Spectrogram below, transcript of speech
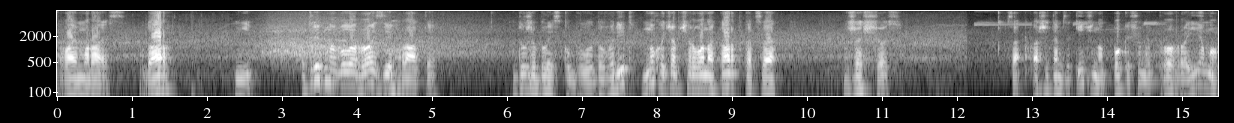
Давай Морайс. Удар? Ні. Потрібно було розіграти. Дуже близько було до воріт. Ну хоча б червона картка це вже щось. Все, перший тайм закінчено, поки що ми програємо.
